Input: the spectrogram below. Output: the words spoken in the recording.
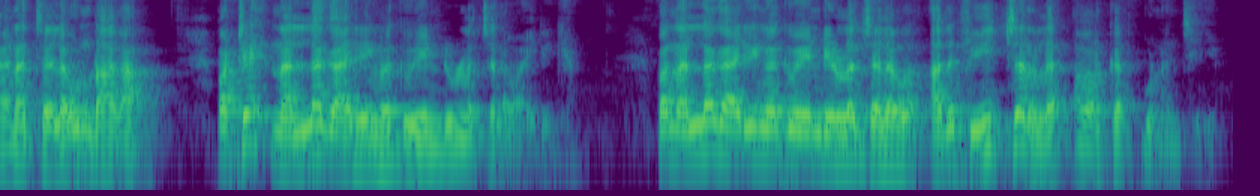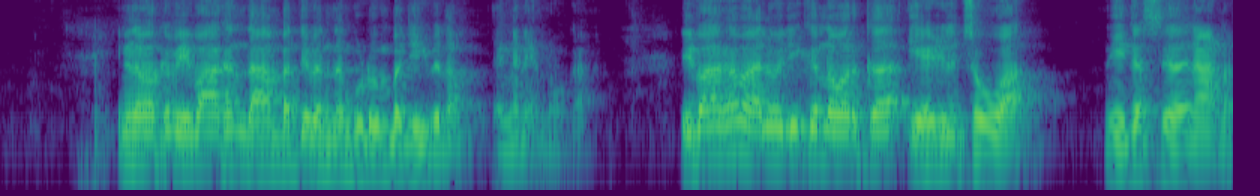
ധന ചെലവുണ്ടാകാം. പക്ഷേ നല്ല കാര്യങ്ങൾക്ക് വേണ്ടിയുള്ള ചിലവായിരിക്കാം. അപ്പം നല്ല കാര്യങ്ങൾക്ക് വേണ്ടിയുള്ള ചിലവ് അത് ഫ്യൂച്ചറിൽ അവർക്ക് ഗുണം ചെയ്യും. ഇനി നമുക്ക് വിവാഹം ദാമ്പത്യ ബന്ധം കുടുംബജീവിതം എങ്ങനെയാണ് നോക്കാം? വിവാഹം ആലോചിക്കുന്നവർക്ക് ഏഴിൽ ചൊവ്വ നീതസ്ഥിതനാണ്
